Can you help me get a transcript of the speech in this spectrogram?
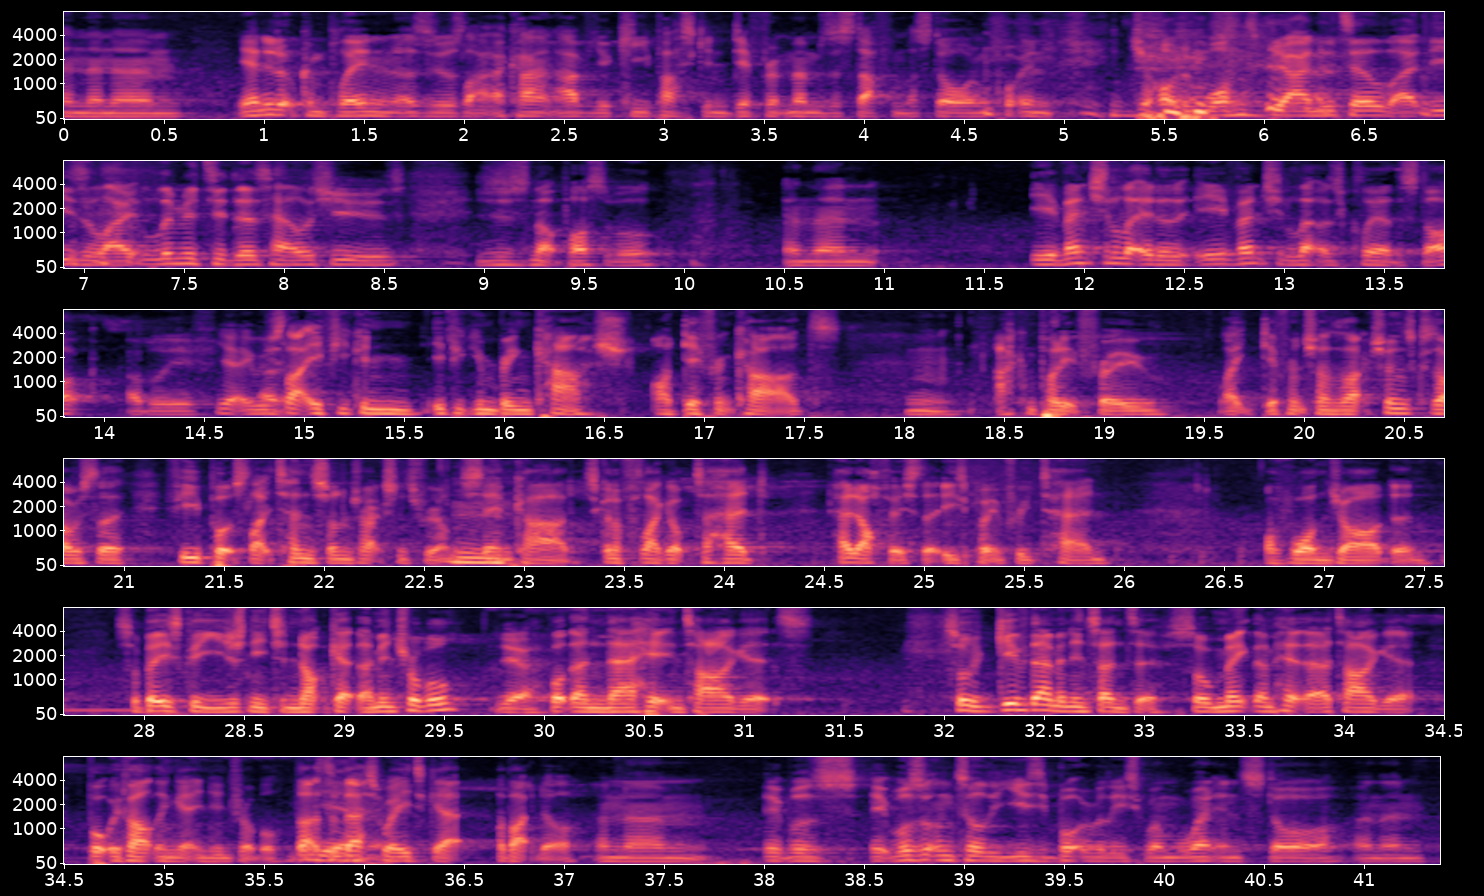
and then um, he ended up complaining as he was like, "I can't have you keep asking different members of staff in my store and putting Jordan ones behind the till. Like these are like limited as hell shoes. It's just not possible." And then he eventually let it, he eventually let us clear the stock, I believe. Yeah, it was like if you can if you can bring cash or different cards, hmm. I can put it through like different transactions because obviously if he puts like ten transactions through on the Mm. same card, it's going to flag up to head head office that he's putting through ten of one Jordan. So basically, you just need to not get them in trouble, Yeah. but then they're hitting targets. So give them an incentive. So make them hit their target, but without them getting in trouble. That's the best way to get a backdoor. And um, it was it wasn't until the Yeezy Butter release when we went in store, and then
